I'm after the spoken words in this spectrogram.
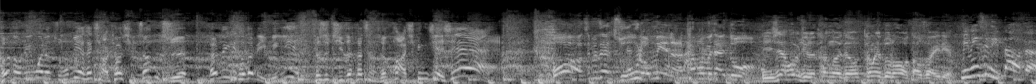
何斗林为了煮面和巧巧起争执，而另一头的李明义则是急着和厂城划清界限。哇，这边在煮乌龙面啊，汤会不会太多？你现在会不会觉得汤太多？汤太多的话，我倒出来一点。明明是你倒的，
